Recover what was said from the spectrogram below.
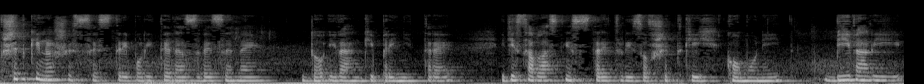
Všetky naše sestry boli teda zvezené do Ivánky pri Nitre, kde sa vlastne stretli zo všetkých komunít. Bývali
